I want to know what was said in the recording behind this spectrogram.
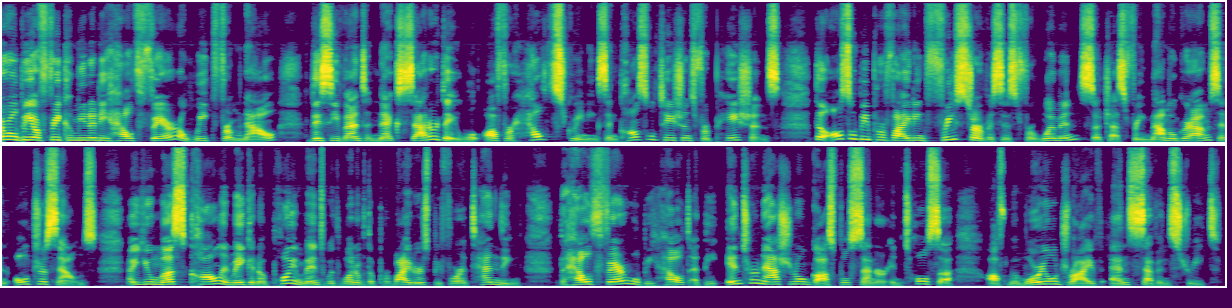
There will be a free community health fair a week from now. This event next Saturday will offer health screenings and consultations for patients. They'll also be providing free services for women, such as free mammograms and ultrasounds. Now, you must call and make an appointment with one of the providers before attending. The health fair will be held at the International Gospel Center in Tulsa off Memorial Drive and 7th Street.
